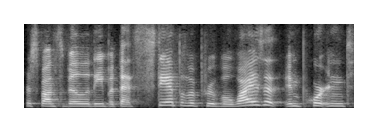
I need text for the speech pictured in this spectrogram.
responsibility, but that stamp of approval, why is that important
